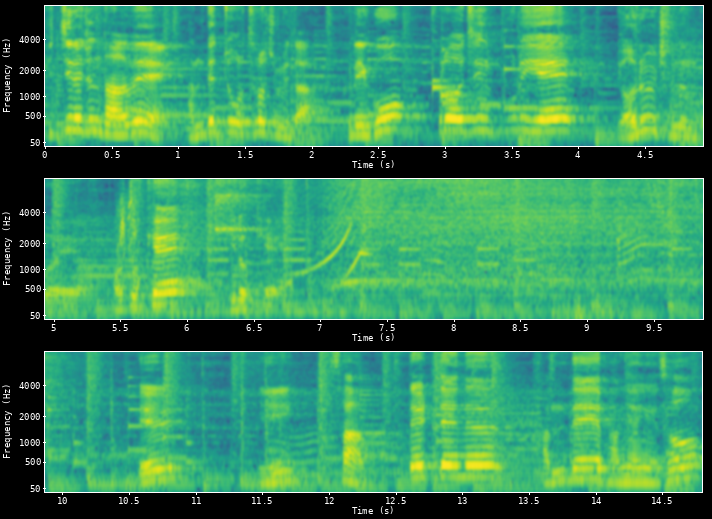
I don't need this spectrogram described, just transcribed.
빗질해준 다음에 반대쪽으로 틀어줍니다. 그리고 틀어진 뿌리에 열을 주는 거예요. 어떻게? 이렇게. 1, 2, 3. 뗄 때는 반대 방향에서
